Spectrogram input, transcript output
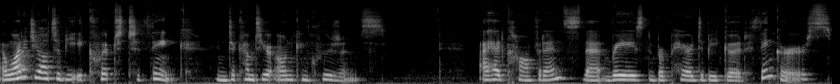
I wanted you all to be equipped to think and to come to your own conclusions. I had confidence that, raised and prepared to be good thinkers,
